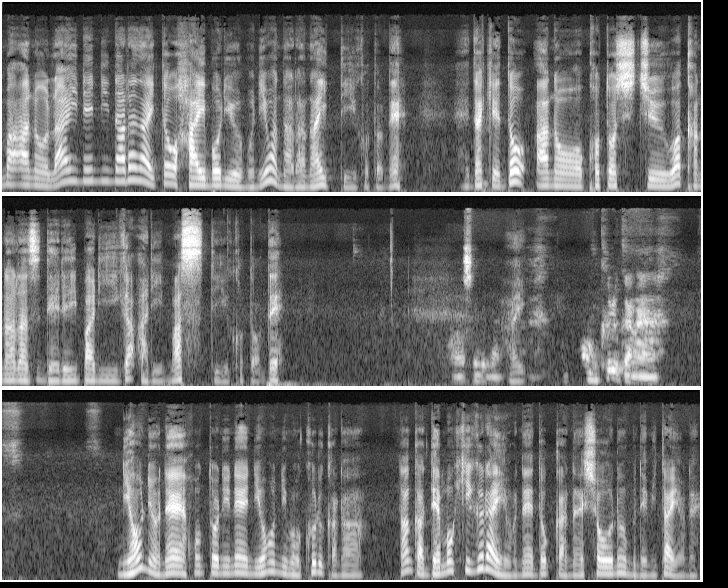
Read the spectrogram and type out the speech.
まあ、あの来年にならないとハイボリュームにはならないっていうことね。だけど、あの今年中は必ずデリバリーがありますっていうことで、楽しみだ。はい、日本来るかな？日本にはね、本当にね、日本にも来るかな？なんかデモ機ぐらいをね、どっかね、ショールームで見たいよね。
